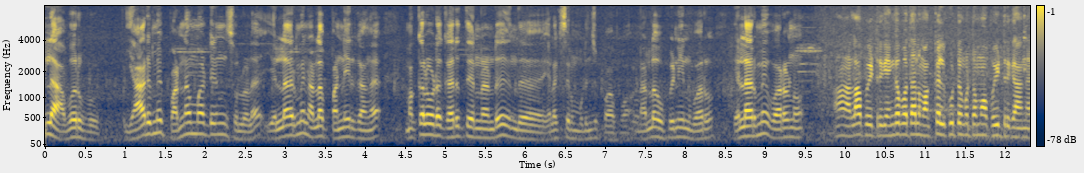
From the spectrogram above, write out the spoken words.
இல்லை அவர் யாருமே பண்ண மாட்டேன்னு சொல்லலை. எல்லாருமே நல்லா பண்ணியிருக்காங்க. மக்களோட கருத்து என்னான்னு இந்த எலெக்ஷன் முடிஞ்சு பார்ப்போம் நல்ல ஒப்பீனியன் வரும். எல்லாருமே வரணும். ஆ நல்லா போயிட்டுருக்கு. எங்கே பார்த்தாலும் மக்கள் கூட்டம் கூட்டமாக போயிட்டுருக்காங்க.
